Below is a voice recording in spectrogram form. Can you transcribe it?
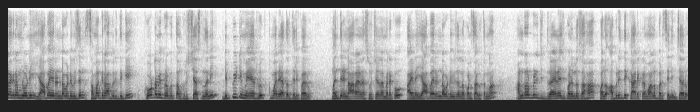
నగరంలోని యాభై రెండవ డివిజన్ సమగ్ర అభివృద్ధికి కూటమి ప్రభుత్వం కృషి చేస్తుందని డిప్యూటీ మేయర్ రూప్ కుమార్ యాదవ్ తెలిపారు. మంత్రి నారాయణ సూచనల మేరకు ఆయన యాభై రెండవ డివిజన్లో కొనసాగుతున్న అండర్ బ్రిడ్జ్ డ్రైనేజ్ పనులు సహా పలు అభివృద్ధి కార్యక్రమాలను పరిశీలించారు.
